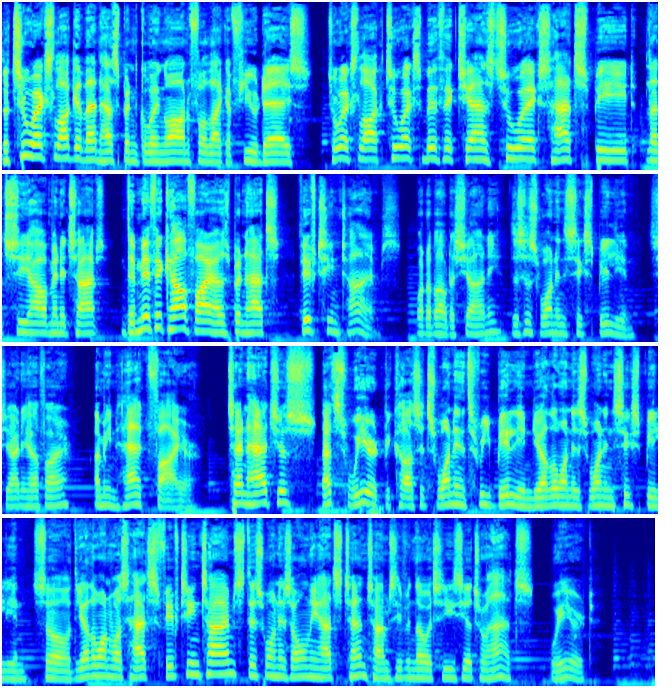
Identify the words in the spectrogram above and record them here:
The 2x luck event has been going on for like a few days. 2x luck, 2x mythic chance, 2x hat speed. Let's see how many times. The mythic hellfire has been hatched 15 times. What about a shiny? This is 1 in 6 billion. Shiny hellfire? I mean hackfire. 10 hatches. That's weird because it's 1 in 3 billion. The other one is 1 in 6 billion. So the other one was hatched 15 times. This one is only hatched 10 times even though it's easier to hatch. Weird.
